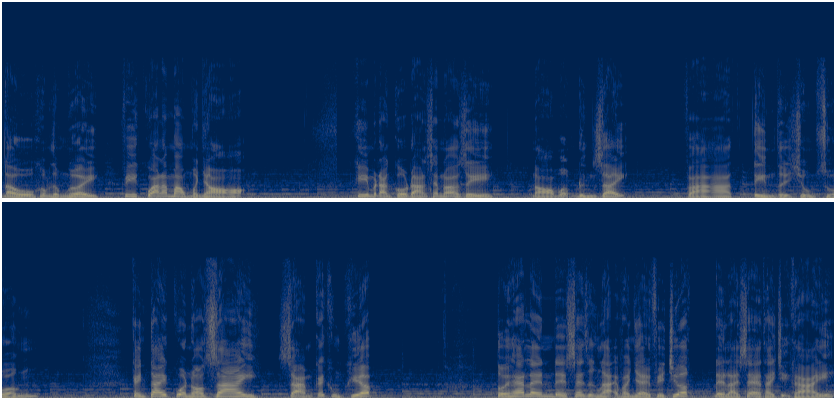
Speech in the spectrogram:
đầu không giống người vì quá là mỏng và nhỏ. Khi mà đang cố đoán xem nó là gì, nó bỗng đứng dậy và tìm thấy trùng xuống. Cánh tay của nó dài, dài một cách khủng khiếp. Tôi hét lên để xe dừng lại và nhảy phía trước để lái xe thay chị gái.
